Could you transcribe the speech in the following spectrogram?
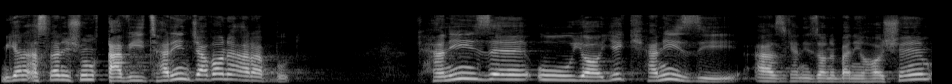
میگن اصلا ایشون قوی ترین جوان عرب بود. کنیز او یا یک کنیزی از کنیزان بنی هاشم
